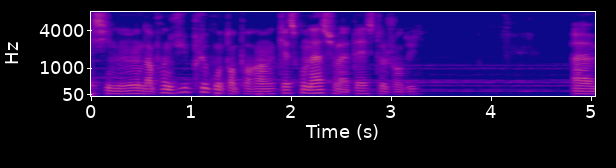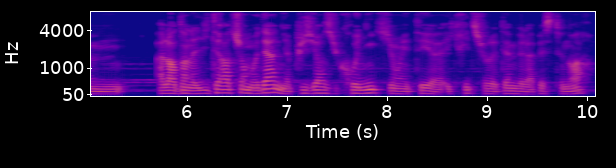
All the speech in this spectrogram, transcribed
Et sinon, d'un point de vue plus contemporain, qu'est-ce qu'on a sur la peste aujourd'hui? Euh, Alors, dans la littérature moderne, il y a plusieurs uchronies qui ont été euh, écrites sur le thème de la peste noire.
